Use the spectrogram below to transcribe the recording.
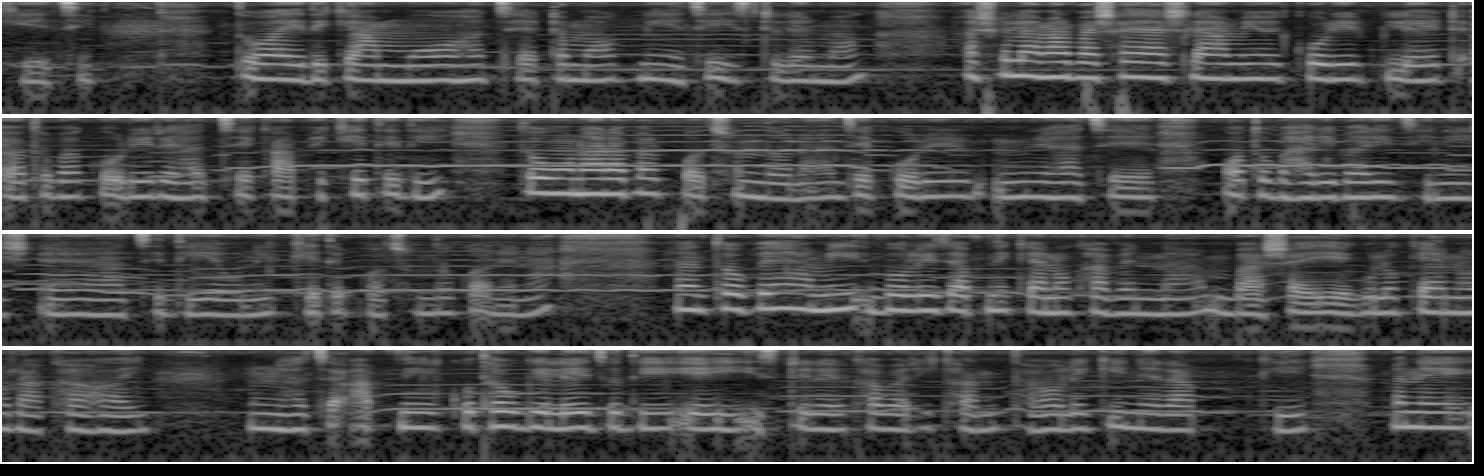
দেখিয়েছি। তো এদিকে আম্মু হচ্ছে একটা মগ নিয়েছি, স্টিলের মগ। আসলে আমার বাসায় আসলে আমি ওই কড়ির প্লেট অথবা কড়ির হচ্ছে কাপে খেতে দিই। তো ওনার আবার পছন্দ না যে কড়ির হচ্ছে অত ভারী ভারী জিনিস আছে দিয়ে উনি খেতে পছন্দ করে না। তবে আমি বলি যে আপনি কেন খাবেন না? বাসায় এগুলো কেন রাখা হয়? হচ্ছে আপনি কোথাও গেলেই যদি এই স্টিলের খাবারই খান, তাহলে কিনে রাখ কি মানে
